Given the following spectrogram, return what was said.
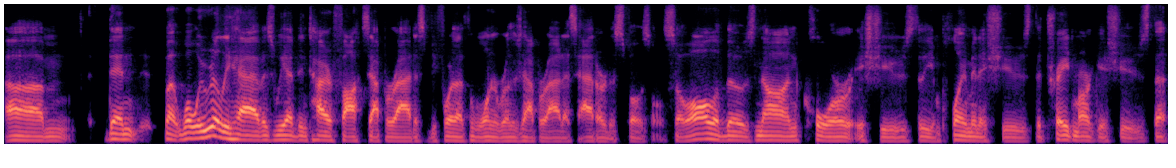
Um, then but what we really have is we have the entire fox apparatus before that the warner brothers apparatus at our disposal. So all of those non-core issues the employment issues the trademark issues the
